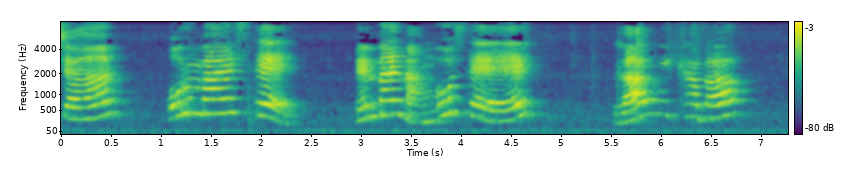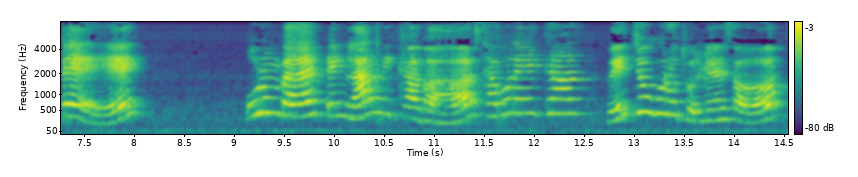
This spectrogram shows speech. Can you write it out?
섹션 오른발 스텝 왼발 맘보 스텝 rock recover back 오른발 back rock recover 4분의 1 턴 왼쪽으로 돌면서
